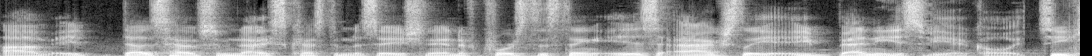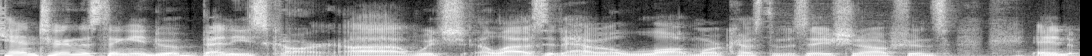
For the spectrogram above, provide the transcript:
Um, it does have some nice customization, and of course this thing is actually a Benny's vehicle. So you can turn this thing into a Benny's car, uh, which allows it to have a lot more customization options. And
